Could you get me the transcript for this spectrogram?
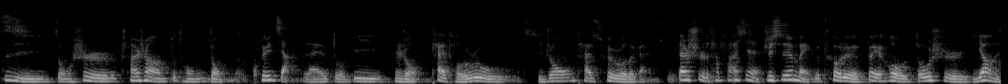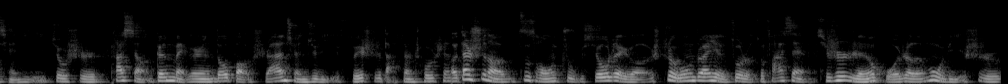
自己总是穿上不同种的盔甲来躲避那种太投入其中、太脆弱的感觉。但是她发现这些每个策略背后都是一样的前提，就是她想跟每个人都保持安全距离，随时打算抽身。呃，但是呢，自从主修这个社工专业，作者就发现，其实人活着的目的是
